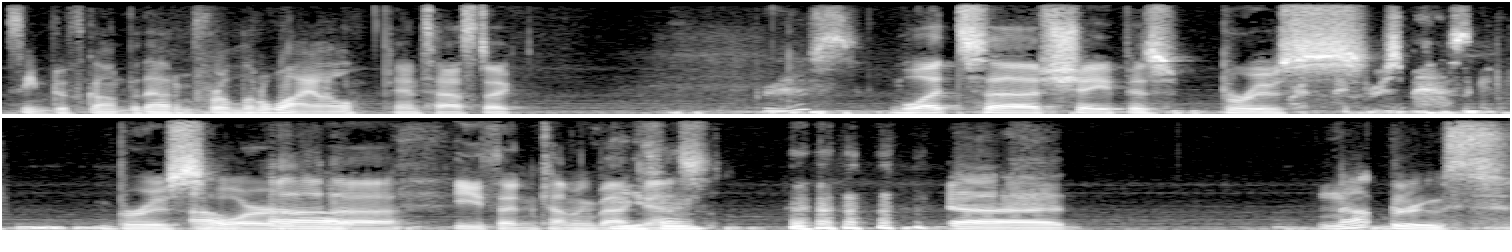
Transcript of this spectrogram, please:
Seem to have gone without him for a little while. Fantastic. Bruce. What uh, shape is Bruce? Bruce mask. Bruce Oh, or uh, uh, Ethan coming back Ethan? in? Uh, not Bruce,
